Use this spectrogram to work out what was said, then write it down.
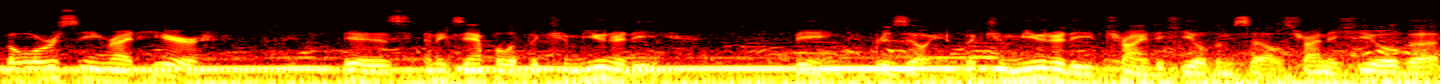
But what we're seeing right here is an example of the community being resilient, the community trying to heal themselves, trying to heal the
